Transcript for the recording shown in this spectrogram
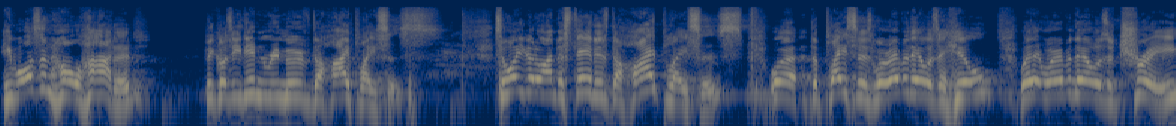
He wasn't wholehearted because he didn't remove the high places. So what you've got to understand is the high places were the places wherever there was a hill, wherever there was a tree,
